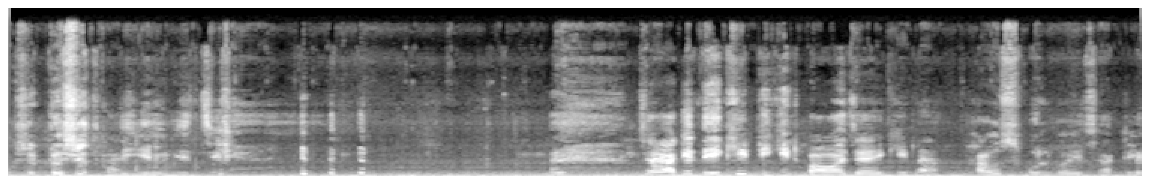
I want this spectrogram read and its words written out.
ওষুধ টষুধ খাইয়ে নিয়েছি। স্যার আগে দেখি টিকিট পাওয়া যায় কি না হাউসফুল হয়ে থাকলে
